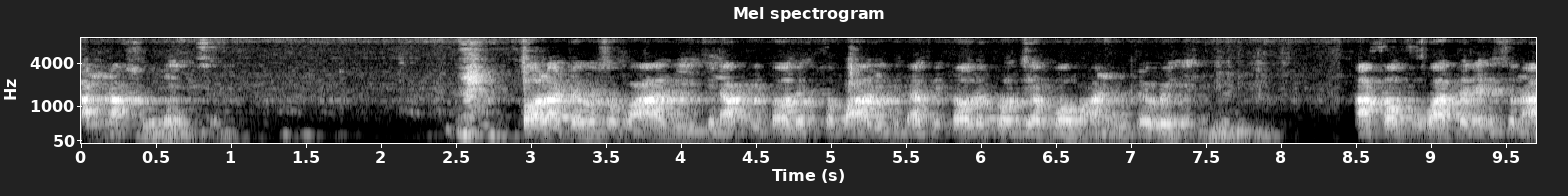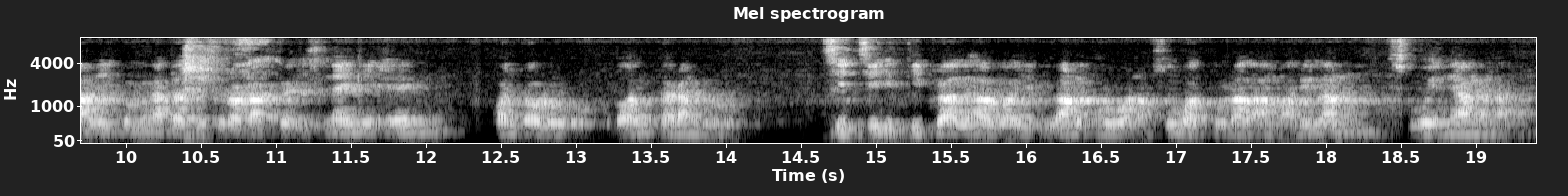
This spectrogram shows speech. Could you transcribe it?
anak sunnah Kala dawa sapa Ali bin Abi Thalib sapa Ali bin Abi Thalib radhiyallahu anhu dawe ngene. Aku kuwatir ingsun alaikum mengatasi sira kabeh isnaini ing kanca loro utawa ing barang loro. Siji itibal hawa iku anut hawa nafsu wa tulal amali lan suwene angen-angen.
